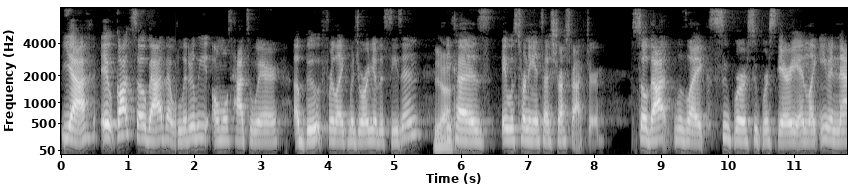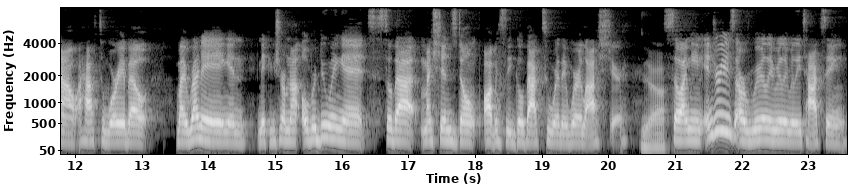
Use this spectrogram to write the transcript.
yeah, it got so bad that literally almost had to wear a boot for like majority of the season Yeah. because it was turning into a stress fracture. So that was like super, super scary. And like even now, I have to worry about my running and making sure I'm not overdoing it so that my shins don't obviously go back to where they were last year. Yeah. So, I mean, injuries are really, really, really taxing,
